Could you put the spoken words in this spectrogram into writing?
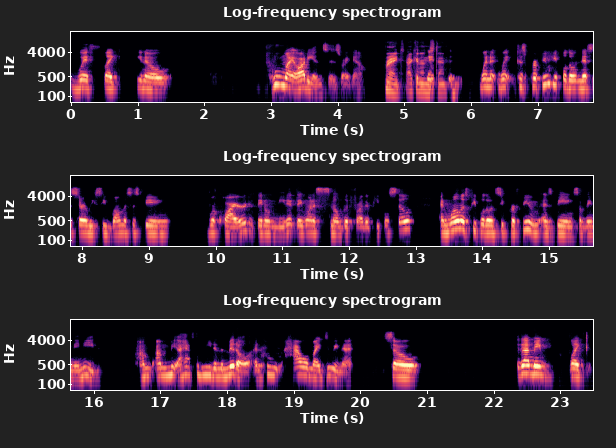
with like, you know, who my audience is right now. Right. I can understand. It, when it, because perfume people don't necessarily see wellness as being required. They don't need it. They want to smell good for other people still. And wellness people don't see perfume as being something they need. I'm, I'm, I have to meet in the middle. And who, how am I doing that? So that may like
